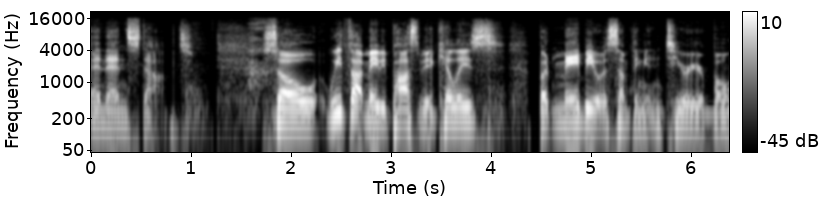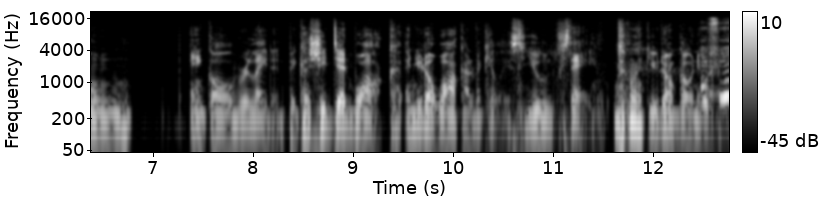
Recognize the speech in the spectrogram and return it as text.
and then stopped. So we thought maybe possibly Achilles, but maybe it was something interior bone ankle related because she did walk, and you don't walk out of Achilles. You stay, like you don't go anywhere. I feel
